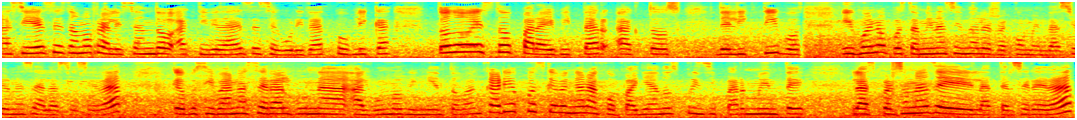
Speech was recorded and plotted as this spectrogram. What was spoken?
Así es, estamos realizando actividades de seguridad pública, todo esto para evitar actos delictivos y bueno, pues también haciéndoles recomendaciones a la sociedad que pues si van a hacer alguna algún movimiento bancario, pues que vengan acompañados principalmente las personas de la tercera edad,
